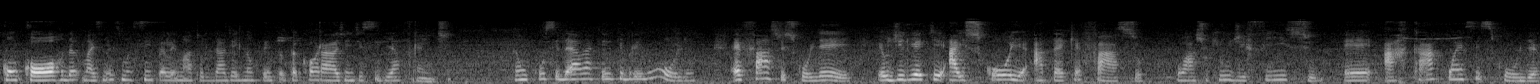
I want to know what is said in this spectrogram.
concorda, mas mesmo assim, pela imaturidade, ele não tem tanta coragem de seguir à frente. Então, o curso ideal é aquele que brilha o olho. É fácil escolher? Eu diria que a escolha até que é fácil, eu acho que o difícil é arcar com essa escolha.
